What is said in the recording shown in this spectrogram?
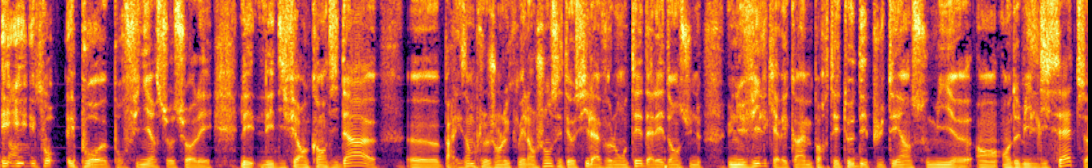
Et, pour, et pour, pour finir sur, sur les, les, les différents candidats, euh, euh par exemple, Jean-Luc Mélenchon, c'était aussi la volonté d'aller dans une, une ville qui avait quand même porté deux députés insoumis euh, en, en 2017.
